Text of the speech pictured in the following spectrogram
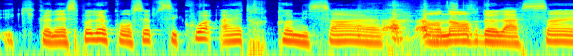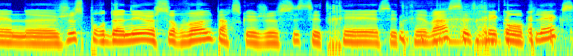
et qui connaissent pas le concept, c'est quoi être commissaire en art de la scène? Euh, juste pour donner un survol, parce que je sais c'est très, c'est très vaste, c'est très complexe,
